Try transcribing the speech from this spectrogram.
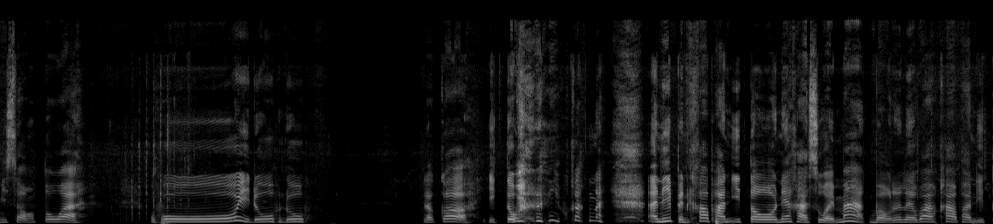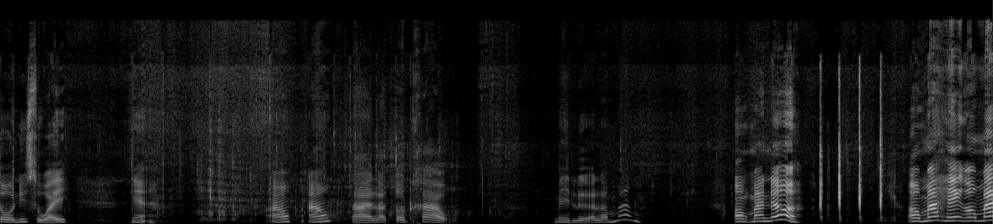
มีสองตัวโอ้โหดูดูแล้วก็อีกตัวอยู่ข้างใน อันนี้เป็นข้าวพันธุ์อีโตเนี่ยค่ะ สวยมากบอกได้เลยว่าข้าวพันธุ์อีโตนี่สวย เนี่ย เอาเอาตายละต้นข้าว ไม่เหลือแล้วมั่งออกมาเนอะออกมาเฮงออกมา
